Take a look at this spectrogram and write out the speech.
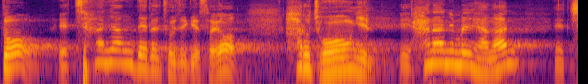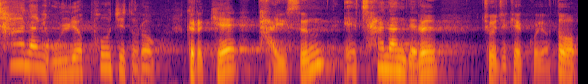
또 예, 찬양대를 조직해서요 하루 종일 예, 하나님을 향한 예, 찬양이 울려 퍼지도록 그렇게 다윗은 예, 찬양대를 조직했고요. 또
